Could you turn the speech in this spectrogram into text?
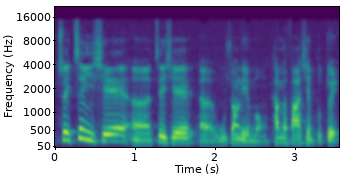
所以这一些呃这些呃武装联盟，他们发现不对，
